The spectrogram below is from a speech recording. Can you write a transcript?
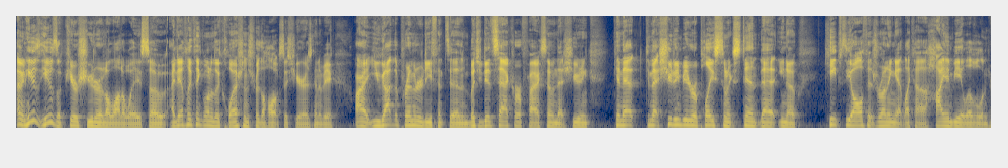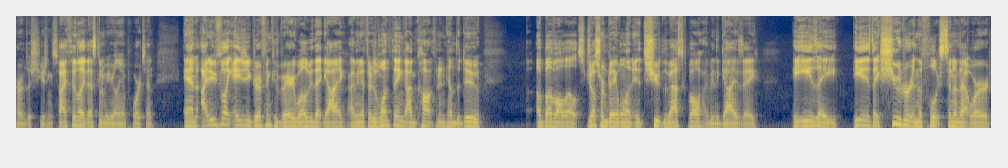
I mean, he was he was a pure shooter in a lot of ways. So I definitely think one of the questions for the Hawks this year is going to be: All right, you got the perimeter defense in, but you did sacrifice some of that shooting. Can that can that shooting be replaced to an extent that you know keeps the offense running at like a high NBA level in terms of shooting? So I feel like that's going to be really important. And I do feel like AJ Griffin could very well be that guy. I mean, if there's one thing I'm confident him to do, above all else, just from day one, it's shoot the basketball. I mean, the guy is a he is a he is a shooter in the full extent of that word.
